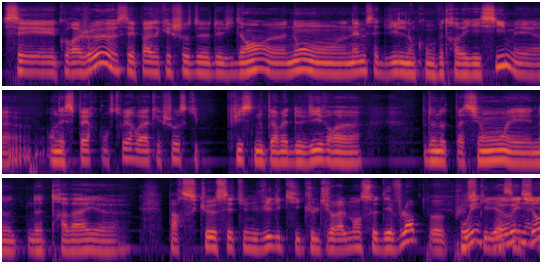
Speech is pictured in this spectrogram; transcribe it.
c'est courageux, c'est pas quelque chose de- d'évident. Euh, nous, on aime cette ville, donc on veut travailler ici, mais euh, on espère construire voilà, quelque chose qui puisse nous permettre de vivre de notre passion et notre, notre travail. euh. Parce que c'est une ville qui culturellement se développe euh, plus Oui, qu'il y a oui, oui, 5 non, ans.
